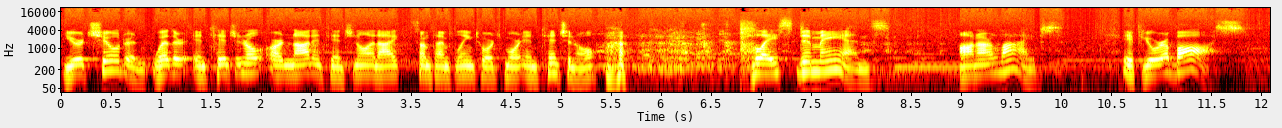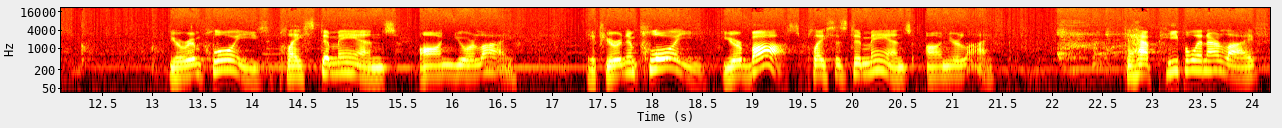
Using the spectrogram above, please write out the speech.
your children, whether intentional or not intentional, and I sometimes lean towards more intentional, place demands on our lives. If you're a boss, your employees place demands on your life. If you're an employee, your boss places demands on your life. To have people in our life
